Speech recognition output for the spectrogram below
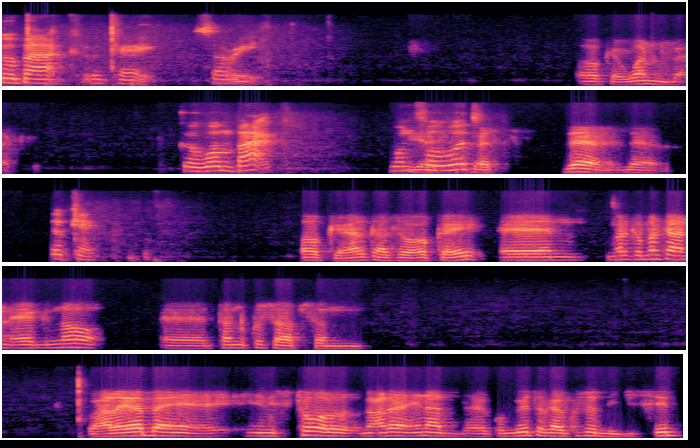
Go back okay sorry. Okay one back. Go one back one Yes, forward. that's- there there. Okay. Okay halkaas waa okay. Marka markaan eegno eh, tan ku saabsan waxaa laga yahay install macnaha inaad eh, computerka ku soo dejisid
